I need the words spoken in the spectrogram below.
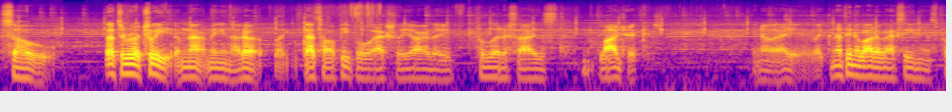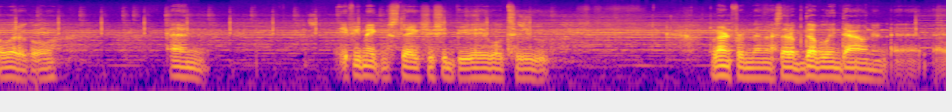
So that's a real tweet. I'm not making that up. Like that's how people actually are. They've politicized logic. You know, I, like nothing about a vaccine is political. And if you make mistakes, you should be able to learn from them instead of doubling down and, and,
